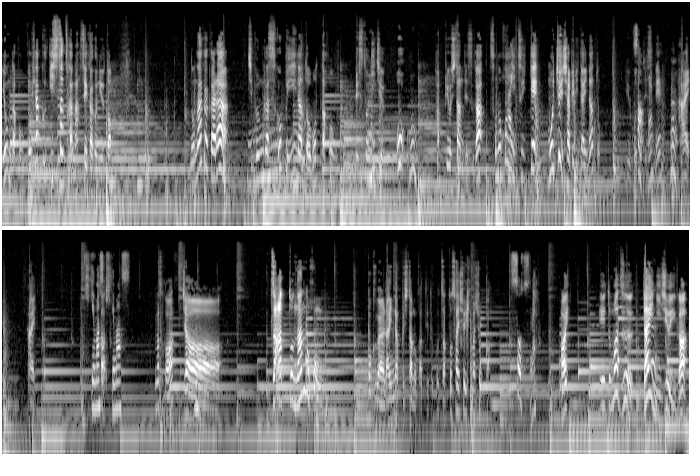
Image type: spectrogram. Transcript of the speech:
読んだ本501冊かな、正確に言うと。の中から、自分がすごくいいなと思った本、ベスト20をうん。発表したんですが、その本についてもうちょい喋りたいなということですね。ねうんはい。はい。い聞きます、聞きます。きますか？じゃあ、ざーっと何の本、僕がラインナップしたのかっていうところ、ざっと最初いきましょうか。そうですね。えー、とまず第20位が、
